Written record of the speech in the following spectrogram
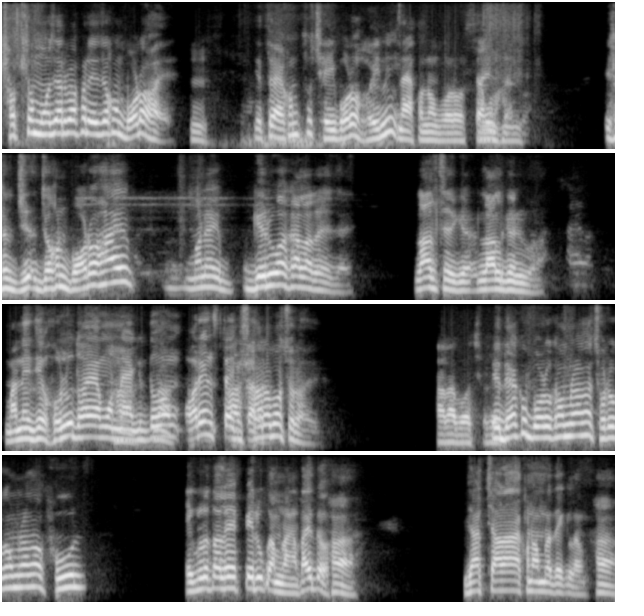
সবচেয়ে মজার ব্যাপার এ যখন বড় হয় হুম। এ তো এখন তো সেই বড় হয়নি? না এখনও বড় তেমন হয়নি। এসব যখন বড় হয় মানে গেরুয়া কালার হয়ে যায়। লালচে লাল গেরুয়া। মানে যে হলুদ হয় এমন একদম অরেঞ্জ টাইপ সারা বছর হয়। সারা বছর। এ দেখো বড় কামরাঙা ছোট কামরাঙা ফুল। এগুলো তাহলে পেরু কামরাঙা তাই তো? হ্যাঁ। যার চারা এখন আমরা দেখলাম। হ্যাঁ।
